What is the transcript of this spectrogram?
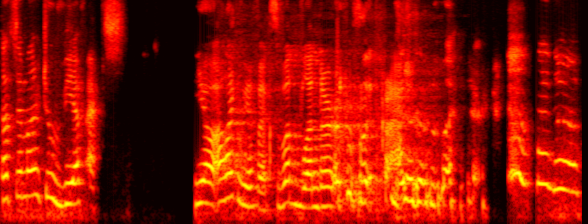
That's similar to VFX. Yeah, I like VFX, but Blender crashed. Blender. I know.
